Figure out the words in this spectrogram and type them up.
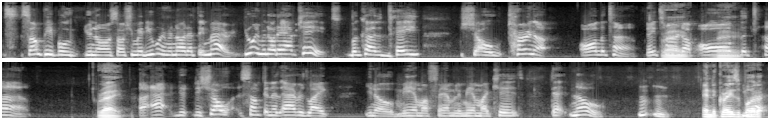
some people you know on social media you don't even know that they married you don't even know they have kids because they show turn up all the time they turned Right, up all right. the time Right. uh, to- to show something that's average, like you know, me and my family, me and my kids. That no, And the crazy part,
